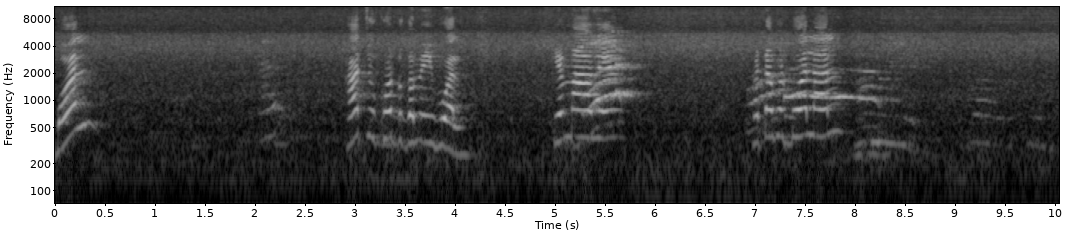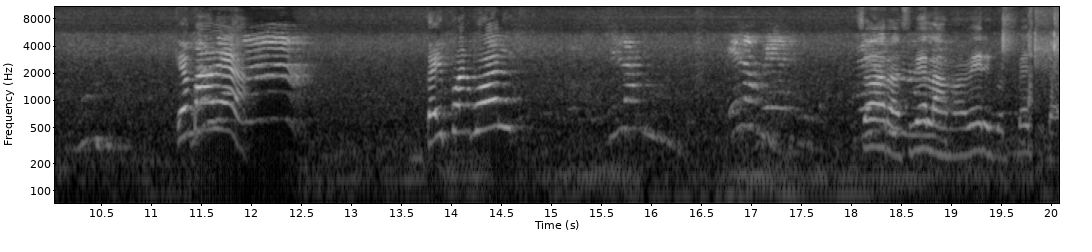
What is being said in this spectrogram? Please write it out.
બોલ સાચું ખોટું ગમે એ બોલ કેમાં આવે? ફટાફટ બોલ હાલ કેમ આવે? કઈ પણ બોલ. સરસ, વેલામાં વેરી ગુડ બેસી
